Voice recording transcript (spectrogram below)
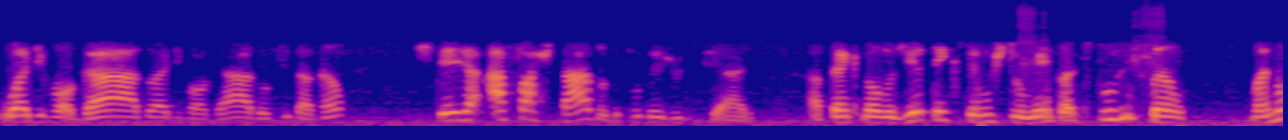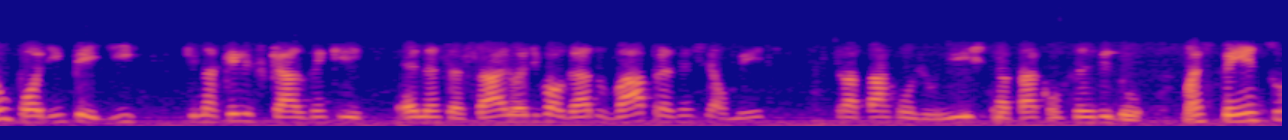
o advogado, o advogado, o cidadão esteja afastado do Poder Judiciário. A tecnologia tem que ser um instrumento à disposição, mas não pode impedir que, naqueles casos em que é necessário, o advogado vá presencialmente tratar com o juiz, tratar com o servidor. Mas penso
